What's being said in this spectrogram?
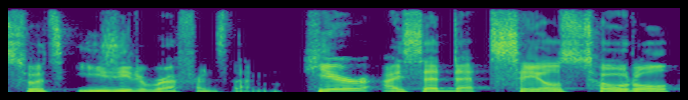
so it's easy to reference them. Here, I said that sales total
